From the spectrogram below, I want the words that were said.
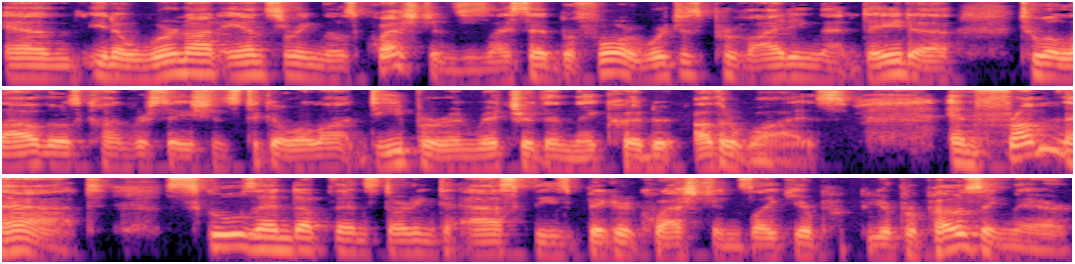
And you know we're not answering those questions. As i said before we're just providing that data to allow those conversations to go a lot deeper and richer than they could otherwise. And from that schools end up then starting to ask these bigger questions like you're you're proposing there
